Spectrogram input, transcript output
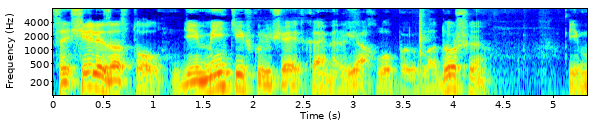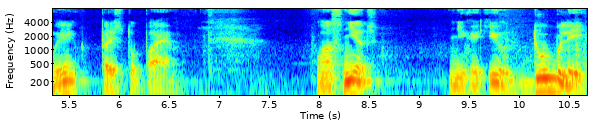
Сели за стол, Дементий включает камеру, я хлопаю в ладоши, и мы приступаем. У нас нет никаких дублей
